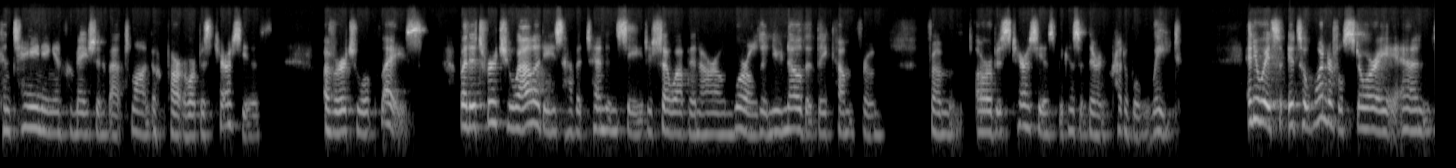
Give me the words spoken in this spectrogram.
containing information about Tlon Uqbar Orbis Tertius, a virtual place. But its virtualities have a tendency to show up in our own world, and you know that they come from, from Orbis Tertius because of their incredible weight anyway, it's, it's a wonderful story. And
